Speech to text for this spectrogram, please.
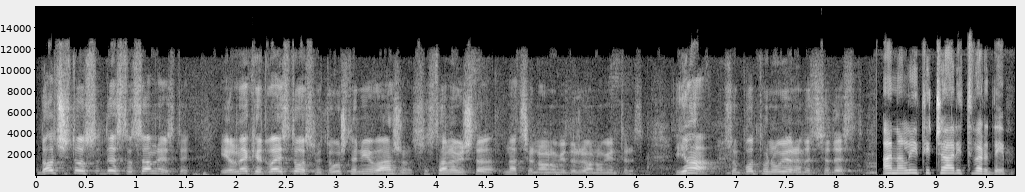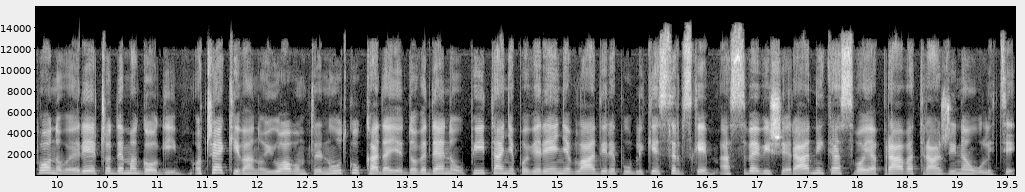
Da li će to 1018. ili neke 28. to ušte nije važno sa stanovišta nacionalnog i državnog interesa. Ja sam potpuno uvjeren da će se desiti. Analitičari tvrde, ponovo je riječ o demagogiji. Očekivano i u ovom trenutku kada je dovedeno u pitanje povjerenje vladi Republike Srpske, a sve više radnika svoja prava traži na ulici.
